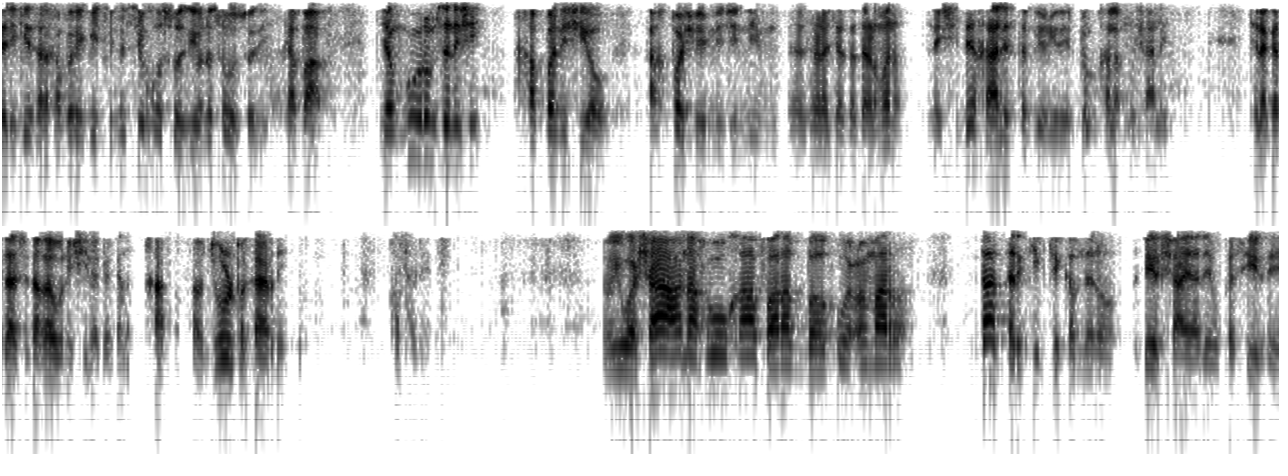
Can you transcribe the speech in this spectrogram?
طریقې سره خبرې کوي چې نو سی خو سوځي او نو سو سوځي کباب جمهورم څه نشي خپه نشي او اخپش ابن جنی سره چاته دړمنو نشي د خالص تبلیغي دی ټول خلک خوشاله چې لکه داسې دغه و نشي لکه کنه ها جوړ پکار دی خسړې نو یو شاع نحو خاف ربه عمر دا ترکیب چې کم دنو ډیر شایع دی او کثیر دی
